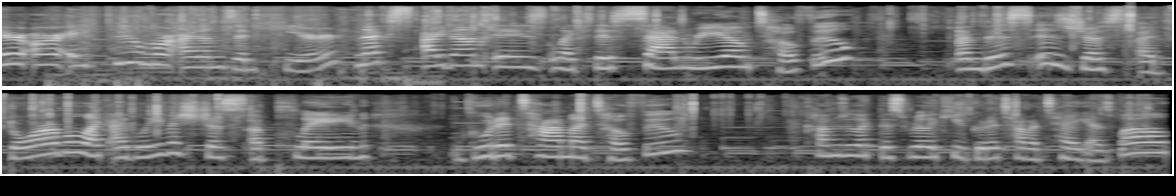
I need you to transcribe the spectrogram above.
There are a few more items in here. Next item is like this Sanrio tofu. And this is just adorable. Like, I believe it's just a plain Gudetama tofu. Comes with like this really cute Gudetama tag as well.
